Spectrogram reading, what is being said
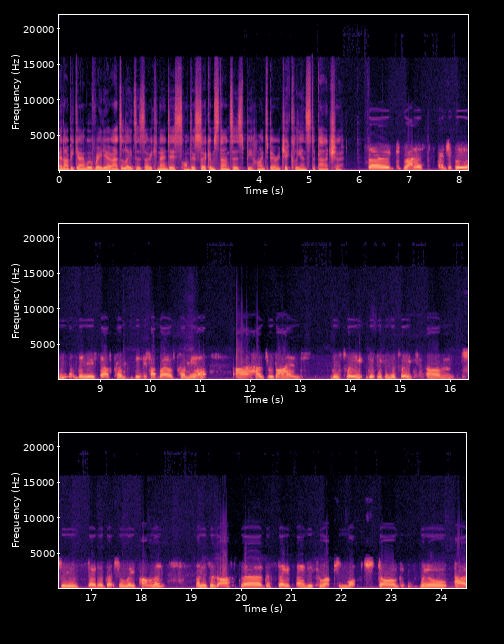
and I began with Radio Adelaide's Zoe Canandis on the circumstances behind Berejiklian's departure. So Gladys Berejiklian, the New South Prem- the New South Wales Premier, uh, has resigned this week. Within this week, um, she's stated that she'll leave Parliament, and this is after the state's anti-corruption watchdog will uh,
